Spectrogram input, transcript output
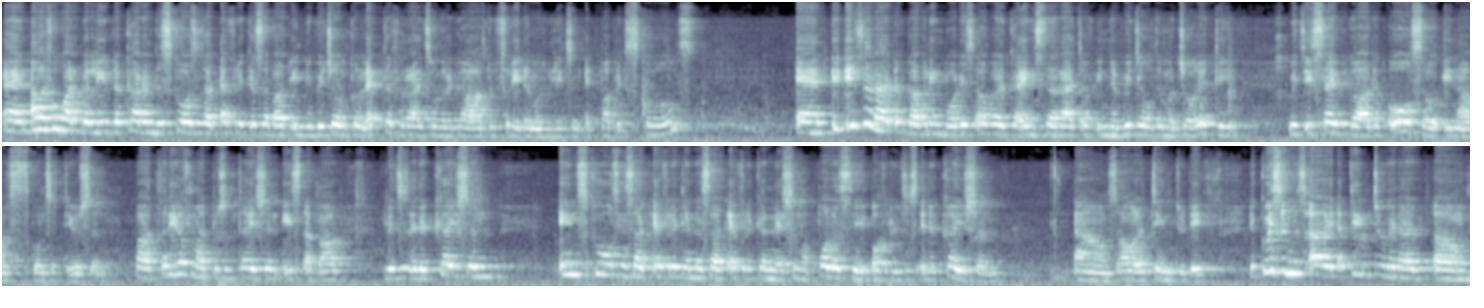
And I, for one, believe the current discourse in South Africa is about individual and collective rights with regard to freedom of religion at public schools. And it is the right of governing bodies over against the right of individual, the majority, which is safeguarded also in our constitution. Part three of my presentation is about religious education in schools in South Africa and the South African national policy of religious education. Um, so I'll attend to that. The questions I attend to when I um,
